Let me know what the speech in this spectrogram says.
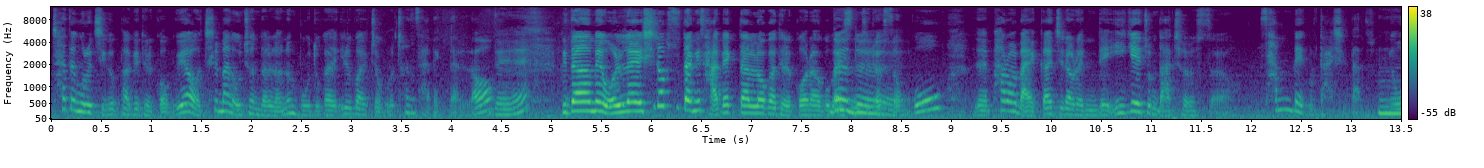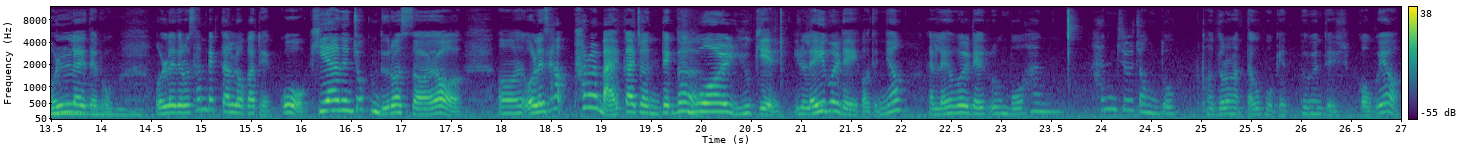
차등으로 지급하게 될 거고요. 7만 5천 달러는 모두가 일괄적으로 1,400달러. 네. 그 다음에 원래 실업 수당이 400달러가 될 거라고 네네. 말씀드렸었고, 네, 8월 말까지라고 했는데, 이게 좀 낮춰졌어요. 300으로 다시 낮춰. 음. 원래대로. 원래대로 300달러가 됐고, 기한은 조금 늘었어요. 어, 원래 사- 8월 말까지였는데, 네. 9월 6일, 이 Labor Day거든요. 그러니까 Labor Day로 뭐 한, 한 주 정도 더 늘어났다고 보게, 보면 되실 거고요.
